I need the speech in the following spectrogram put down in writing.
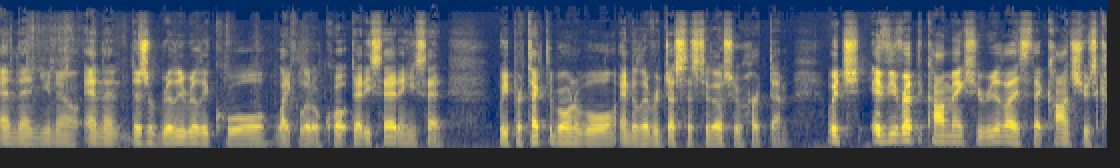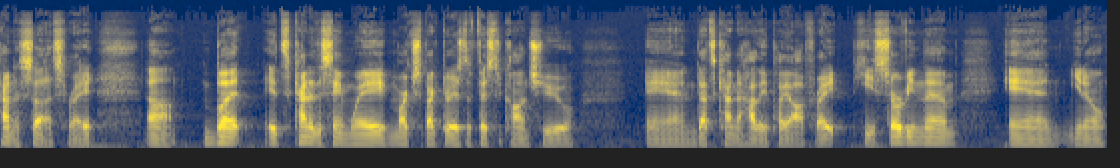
and then you know, and then there's a really really cool like little quote that he said, and he said, "We protect the vulnerable and deliver justice to those who hurt them." Which, if you've read the comics, you realize that Khonshu is kind of sus, right? Uh, but it's kind of the same way. Mark Spector is the fist of Khonshu, and that's kind of how they play off, right? He's serving them, and you know,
